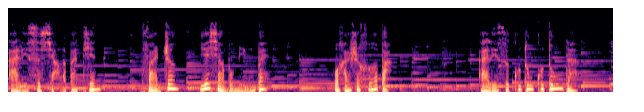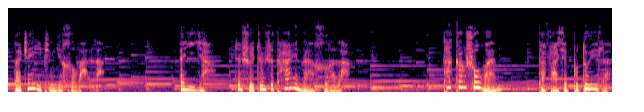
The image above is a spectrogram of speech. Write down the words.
爱丽丝想了半天，反正也想不明白，我还是喝吧。爱丽丝咕咚咕咚的把这一瓶也喝完了。哎呀，这水真是太难喝了！他刚说完，他发现不对了，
